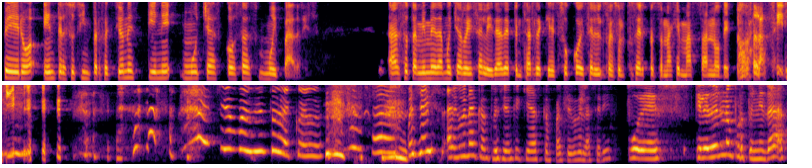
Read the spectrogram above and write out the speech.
pero entre sus imperfecciones tiene muchas cosas muy padres. A eso también me da mucha risa la idea de pensar de que Zuko es el resultó ser el personaje más sano de toda la serie. 100% de acuerdo. Ay, pues Joyce, ¿alguna conclusión que quieras compartir de la serie? Pues que le den una oportunidad,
